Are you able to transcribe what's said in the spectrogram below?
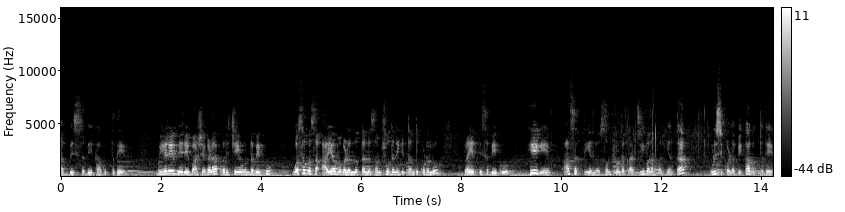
ಅಭ್ಯಸಿಸಬೇಕಾಗುತ್ತದೆ. ಬೇರೆ ಬೇರೆ ಭಾಷೆಗಳ ಪರಿಚಯ ಹೊಂದಬೇಕು, ಹೊಸ ಹೊಸ ಆಯಾಮಗಳನ್ನು ತನ್ನ ಸಂಶೋಧನೆಗೆ ತಂದುಕೊಡಲು ಪ್ರಯತ್ನಿಸಬೇಕು ಹೀಗೆ ಆಸಕ್ತಿಯನ್ನು ಸಂಶೋಧಕ ಜೀವನ ಪರ್ಯಂತ ಉಳಿಸಿಕೊಳ್ಳಬೇಕಾಗುತ್ತದೆ?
